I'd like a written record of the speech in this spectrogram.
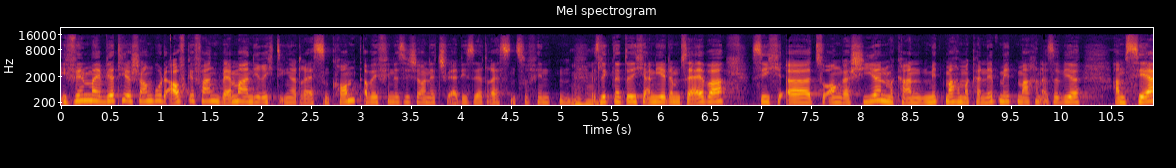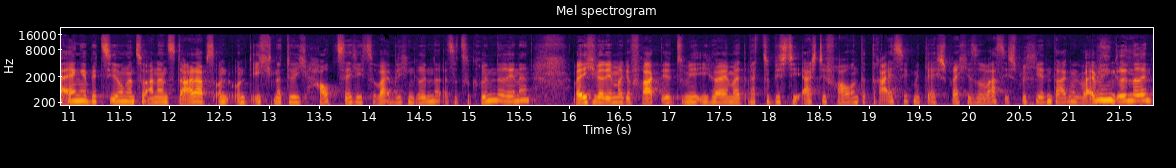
ich finde, man wird hier schon gut aufgefangen, wenn man an die richtigen Adressen kommt, aber ich finde, es ist auch nicht schwer, diese Adressen zu finden. Mhm. Es liegt natürlich an jedem selber, sich äh, zu engagieren. Man kann mitmachen, man kann nicht mitmachen. Also wir haben sehr enge Beziehungen zu anderen Startups und, und ich natürlich hauptsächlich zu weiblichen Gründern, also zu Gründerinnen, weil ich werde immer gefragt, äh, zu mir, ich höre immer, du bist die erste Frau unter 30, mit der ich spreche. So was, ich spreche jeden Tag mit weiblichen Gründerinnen.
